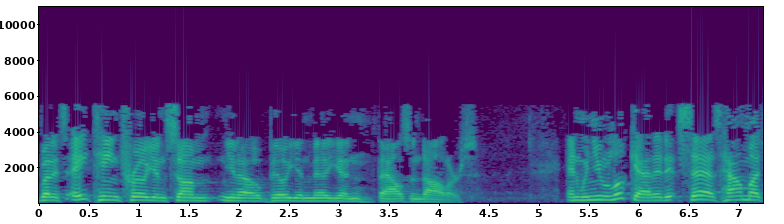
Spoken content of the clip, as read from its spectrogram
But it's 18 trillion, some you know, billion, million, thousand dollars. And when you look at it, it says how much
